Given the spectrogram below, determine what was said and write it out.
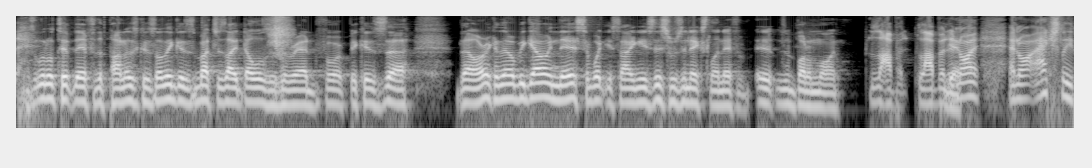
there's a little tip there for the punters because I think as much as eight dollars is around for it because uh, I reckon they'll be going there. So what you're saying is this was an excellent effort. Uh, the bottom line, love it, love it, yeah. and I and I actually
